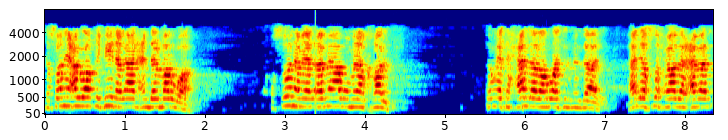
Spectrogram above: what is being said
كصنيع الواقفين الآن عند المروة يقصون من الأمام ومن الخلف ثم يتحلل الرجل من ذلك. هل يصح هذا العمل؟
